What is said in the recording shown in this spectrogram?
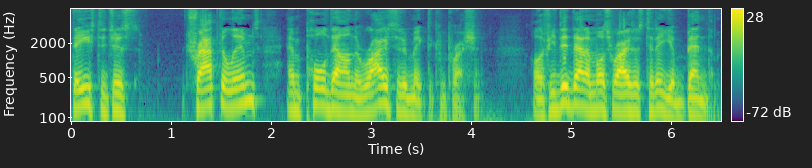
they used to just trap the limbs and pull down the riser to make the compression. Well, if you did that on most risers today, you bend them.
